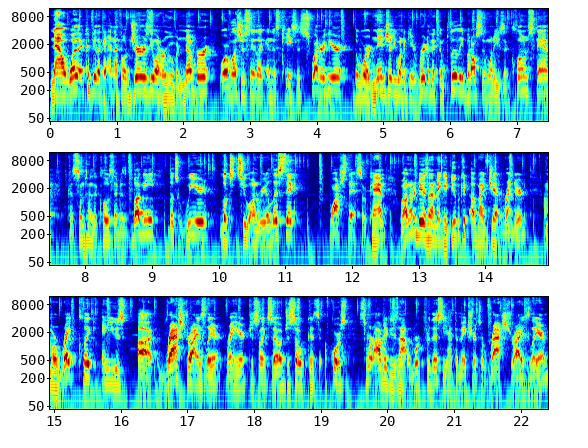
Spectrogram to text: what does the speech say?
Now, whether it could be like an NFL jersey, you want to remove a number, or let's just say like in this case, this sweater here, the word ninja, you want to get rid of it completely, but also want to use a clone stamp, because sometimes a clone stamp is buggy, looks weird, looks too unrealistic, watch this, okay? What I'm gonna do is I'm gonna make a duplicate of my Jett render. I'm gonna right click and use uh, rasterize layer right here, just like so, just so, because of course, Smart Object does not work for this, so you have to make sure it's a rasterized layer.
